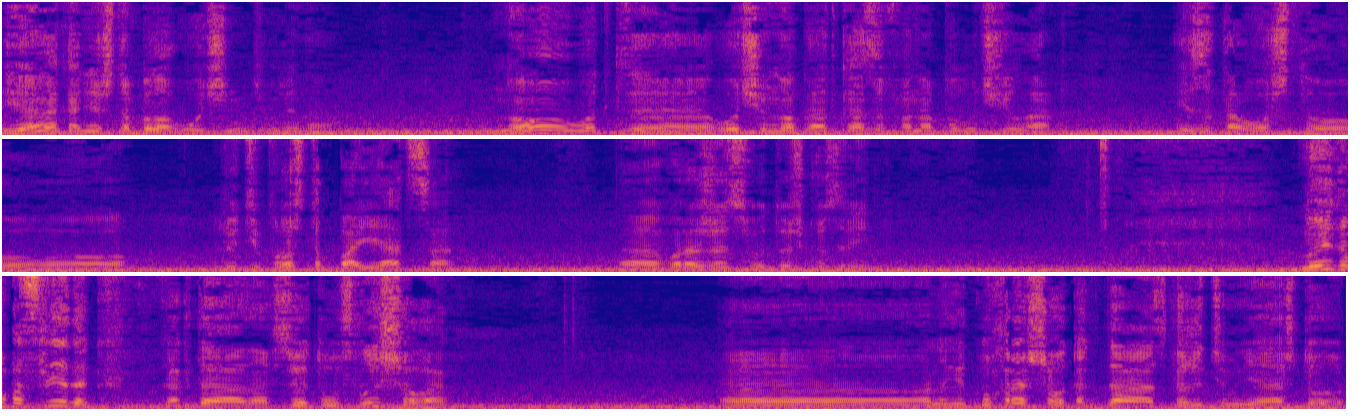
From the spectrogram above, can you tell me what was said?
И она, конечно, была очень удивлена. Но вот э, очень много отказов она получила из-за того, что люди просто боятся э, выражать свою точку зрения. Ну и напоследок, когда она все это услышала, э, она говорит, ну хорошо, тогда скажите мне, а что,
